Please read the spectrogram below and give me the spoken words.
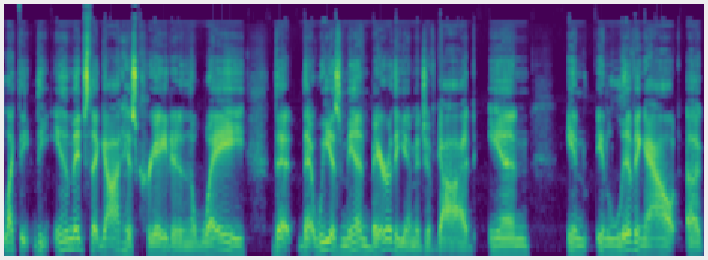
like the the image that God has created and the way that that we as men bear the image of God in in in living out a,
